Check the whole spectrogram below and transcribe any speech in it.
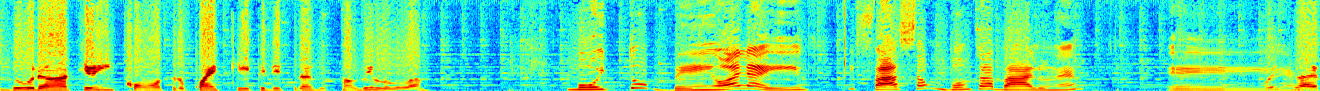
durante o encontro com a equipe de transição de Lula. Muito bem, olha aí, que faça um bom trabalho, né? É... Pois é,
